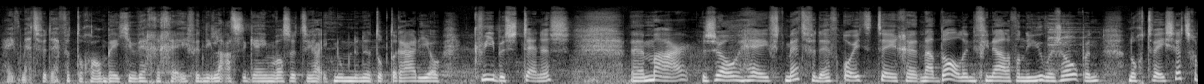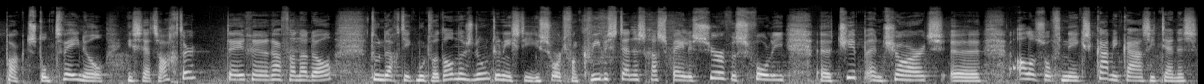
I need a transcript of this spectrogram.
heeft Medvedev het toch wel een beetje weggegeven. Die laatste game was het, ja, ik noemde het op de radio, Quibus tennis. Uh, maar zo heeft Medvedev ooit tegen Nadal in de finale van de US Open nog twee sets gepakt. Stond 2-0 in sets achter tegen Rafa Nadal. Toen dacht hij, ik moet wat anders doen. Toen is hij een soort van quibus tennis gaan spelen. Service volley, uh, chip and charge, uh, alles of niks, kamikaze tennis.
